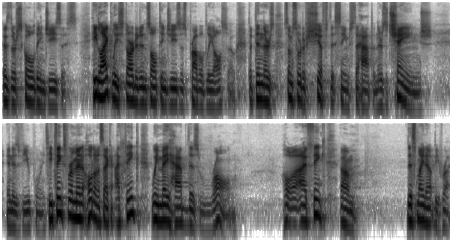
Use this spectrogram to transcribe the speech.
as they're scolding Jesus. He likely started insulting Jesus, probably also. But then there's some sort of shift that seems to happen. There's a change in his viewpoints. He thinks for a minute, hold on a second, I think we may have this wrong. I think um, this might not be right.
